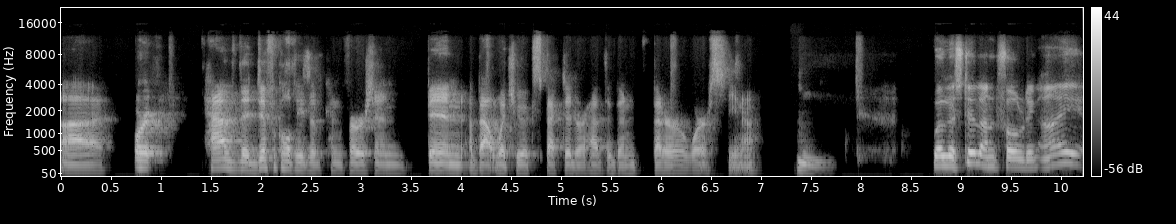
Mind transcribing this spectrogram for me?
uh, or have the difficulties of conversion been about what you expected, or have they been better or worse? You know. Hmm. Well, they're still unfolding. I,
